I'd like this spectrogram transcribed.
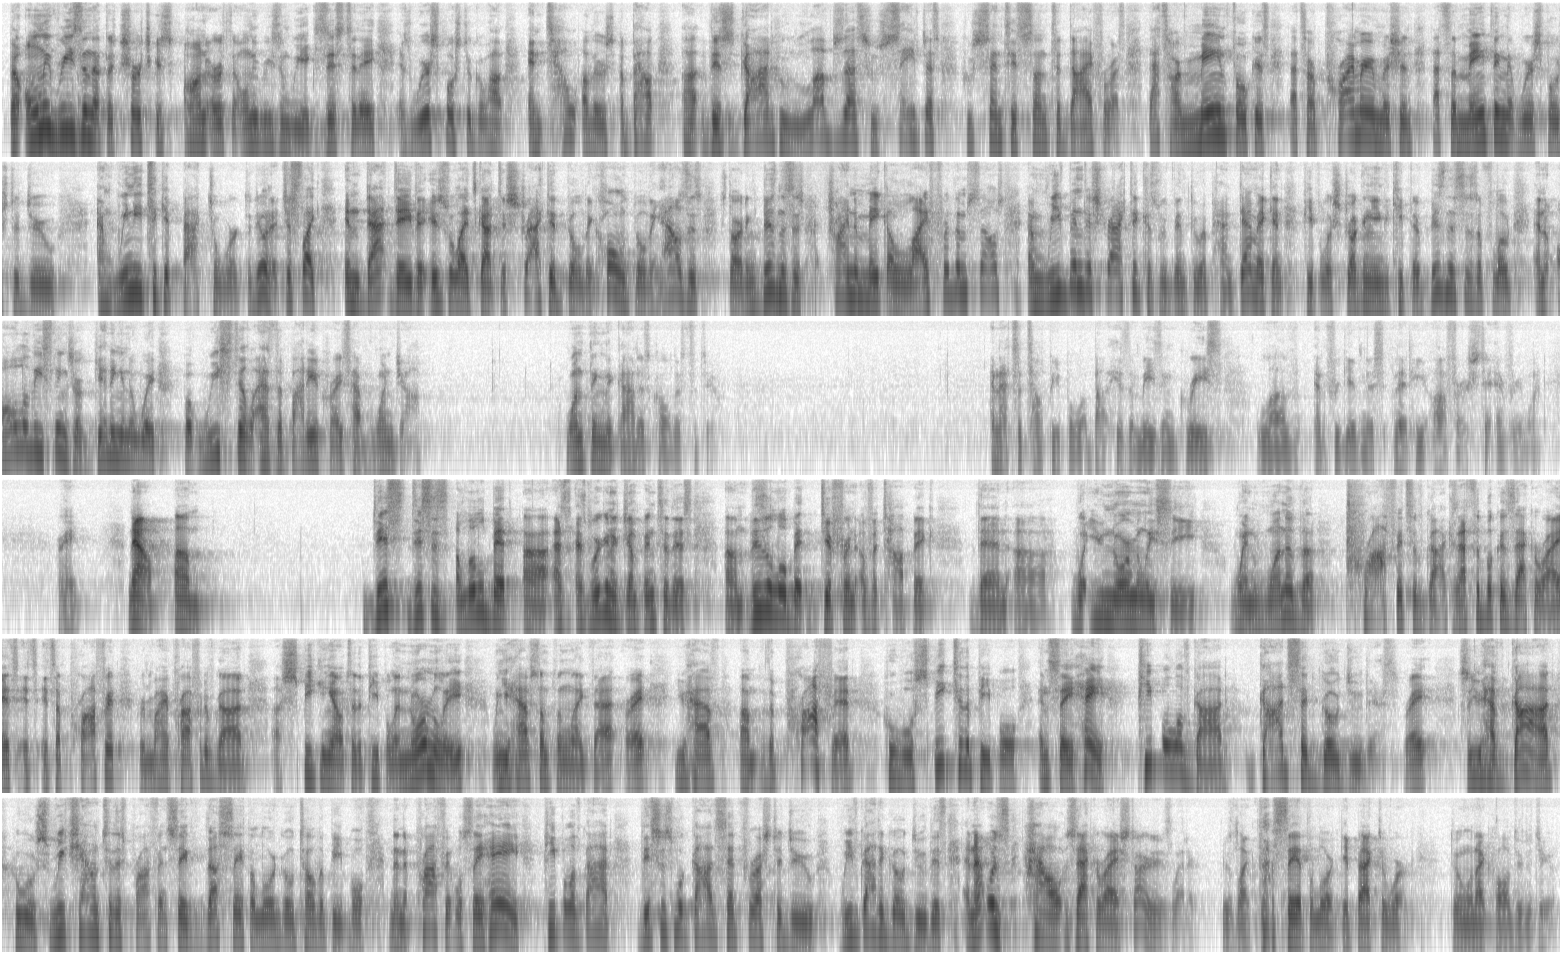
The only reason that the church is on earth, the only reason we exist today, is we're supposed to go out and tell others about uh, this God who loves us, who saved us, who sent his son to die for us. That's our main focus. That's our primary mission. That's the main thing that we're supposed to do. And we need to get back to work to doing it. Just like in that day, the Israelites got distracted building homes, building houses, starting businesses, trying to make a life for themselves. And we've been distracted because we've been through a pandemic and people are struggling to keep their businesses afloat. And all of these things are getting in the way. But we still, as the body of Christ, have one job, one thing that God has called us to do. And that's to tell people about his amazing grace, love, and forgiveness that he offers to everyone. Right? Now, um, this, this is a little bit, uh, as, as we're going to jump into this, um, this is a little bit different of a topic than uh, what you normally see when one of the prophets of God, because that's the book of Zechariah. It's, it's, it's, a prophet written by a prophet of God uh, speaking out to the people. And normally, when you have something like that, right, you have um, the prophet who will speak to the people and say, hey, people of God, God said, go do this, right? So you have God who will reach out to this prophet and say, Thus saith the Lord, go tell the people. And then the prophet will say, Hey, people of God, this is what God said for us to do. We've got to go do this. And that was how Zechariah started his letter. It was like, Thus saith the Lord, get back to work, doing what I called you to do.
